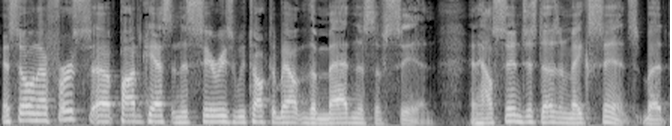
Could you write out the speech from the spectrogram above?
And so in our first uh, podcast in this series, we talked about the madness of sin and how sin just doesn't make sense, but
